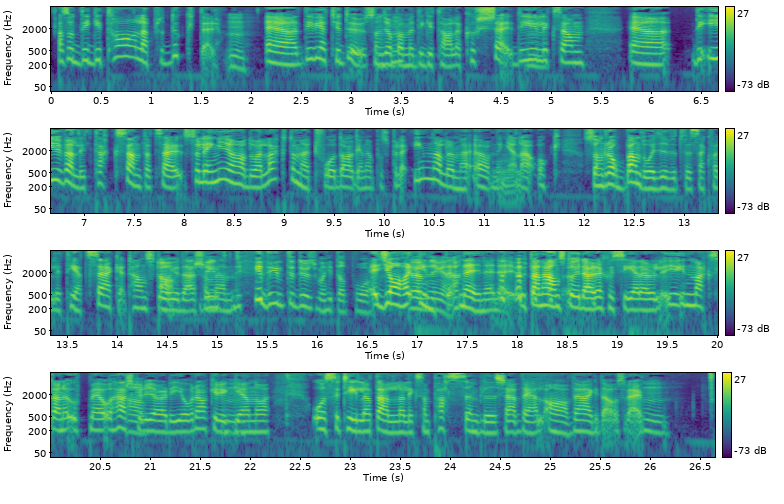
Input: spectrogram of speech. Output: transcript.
Alltså digitala produkter, Mm. eh, det vet ju du som Mhm. jobbar med digitala kurser. Det är ju Mm. liksom eh, det är ju väldigt tacksamt att så, här, så länge jag då har lagt de här två dagarna på att spela in alla de här övningarna och som Robban då givetvis har kvalitetssäkert. Han står Ja, ju där som det är en... inte, det är inte du som har hittat på Jag har övningarna. inte, nej nej nej, utan han står ju där och regisserar och in med axlarna upp med och här ska Ja. du göra det och rak i ryggen och, och ser till att alla liksom passen blir så väl avvägda och sådär. Mm.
